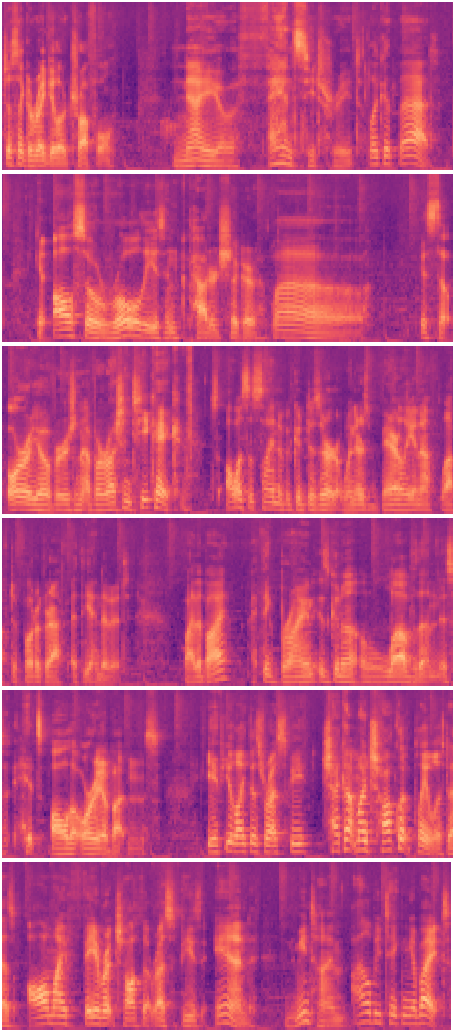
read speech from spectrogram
just like a regular truffle. Now you have a fancy treat. Look at that. You can also roll these in powdered sugar. Wow. It's the Oreo version of a Russian tea cake. It's always a sign of a good dessert when there's barely enough left to photograph at the end of it. By the by, I think Brian is gonna love them. This hits all the Oreo buttons. If you like this recipe, check out my chocolate playlist. It has all my favorite chocolate recipes and in the meantime, I'll be taking a bite.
